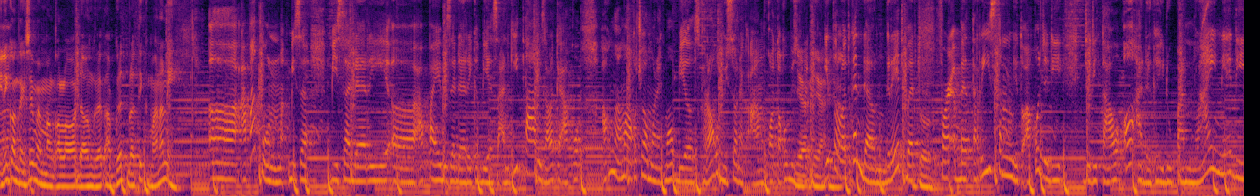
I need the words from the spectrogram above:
ini konteksnya memang kalau downgrade upgrade berarti ke mana nih Eh, apa pun bisa bisa dari eh, apa ya bisa dari kebiasaan kita misalnya kayak aku aku nggak mau aku cuma mau naik mobil sekarang aku bisa naik angkot aku bisa Iya, naik iya, gitu iya. loh itu kan downgrade but Betul. for a better reason gitu aku jadi jadi tahu oh ada kehidupan lain ya di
